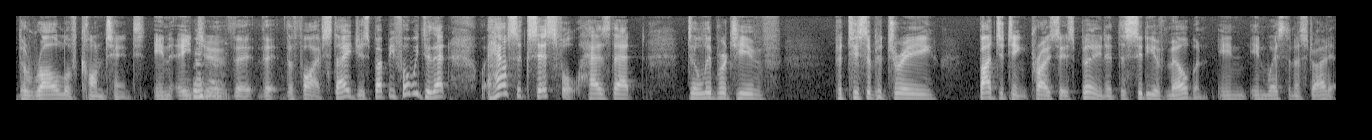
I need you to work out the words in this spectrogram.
the role of content in each mm-hmm. of the, the, the, five stages. But before we do that, how successful has that deliberative, participatory budgeting process been at the City of Melbourne in, in Western Australia?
